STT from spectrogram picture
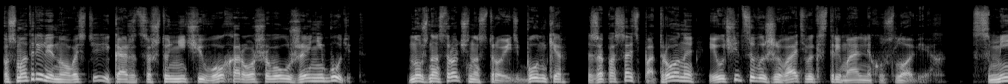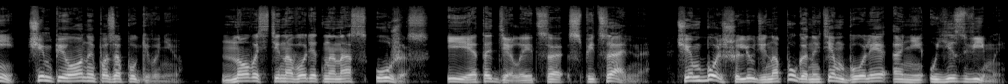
Посмотрели новости, и кажется, что ничего хорошего уже не будет. Нужно срочно строить бункер, запасать патроны и учиться выживать в экстремальных условиях. СМИ — чемпионы по запугиванию. Новости наводят на нас ужас, и это делается специально. Чем больше люди напуганы, тем более они уязвимы,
